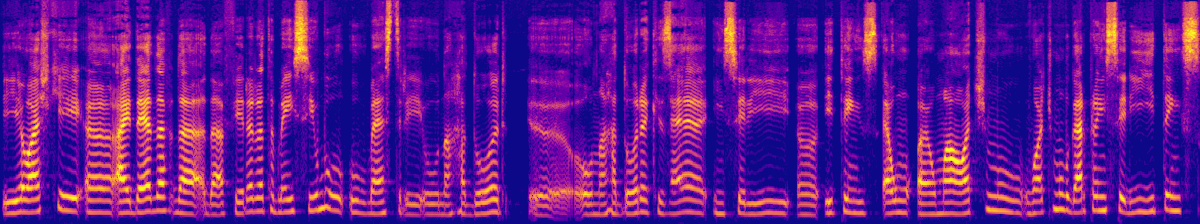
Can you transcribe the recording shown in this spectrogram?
E eu acho que ah, a ideia da, da, da feira era também se o, o mestre, o narrador eh, ou narradora quiser inserir ah, itens, é um, é uma ótimo, um ótimo lugar para inserir itens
